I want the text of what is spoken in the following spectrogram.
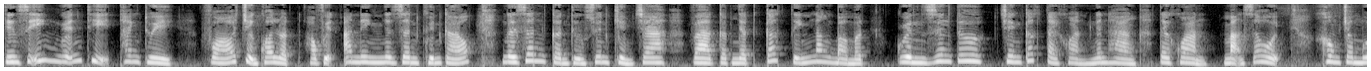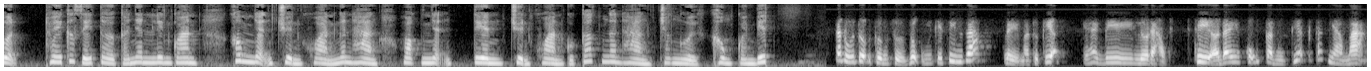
Tiến sĩ Nguyễn Thị Thanh Thùy, Phó trưởng khoa luật Học viện An ninh Nhân dân khuyến cáo người dân cần thường xuyên kiểm tra và cập nhật các tính năng bảo mật, quyền riêng tư trên các tài khoản ngân hàng, tài khoản, mạng xã hội, không cho mượn, thuê các giấy tờ cá nhân liên quan, không nhận chuyển khoản ngân hàng hoặc nhận tiền chuyển khoản của các ngân hàng cho người không quen biết. Các đối tượng thường sử dụng những cái sim giác để mà thực hiện cái hành vi lừa đảo thì ở đây cũng cần thiết các nhà mạng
